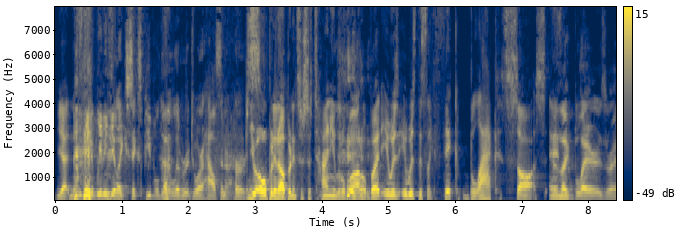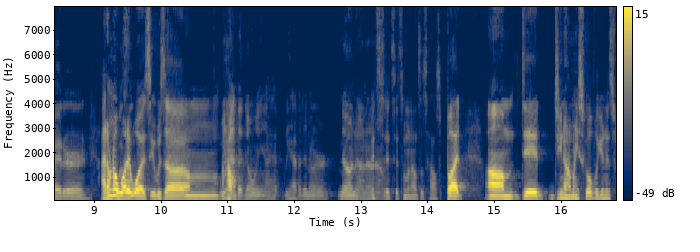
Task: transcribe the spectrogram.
yeah. we, didn't, we didn't get like six people to deliver it to our house in a hearse. and you open it up and it's just a tiny little bottle, but it was it was this like thick black sauce, and it was like Blair's, right? Or I don't know what it was. It was um we how- have it, don't we? I have, we have it in our. No, no, no. It's no. it's at someone else's house. But um, did do you know how many Scoville units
